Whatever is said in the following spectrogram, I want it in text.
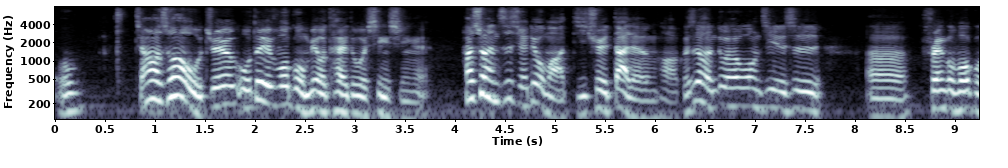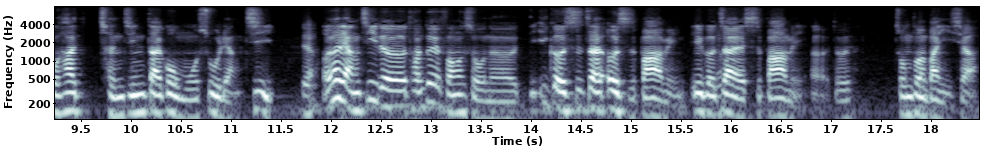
我讲老实话，我觉得我对 Vogel 没有太多的信心诶。他虽然之前六马的确带的很好，可是很多人会忘记的是。呃，Frank Vogel 他曾经带过魔术两季，而那两季的团队防守呢，一个是在二十八名，一个在十八名，呃，对，中段班以下。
